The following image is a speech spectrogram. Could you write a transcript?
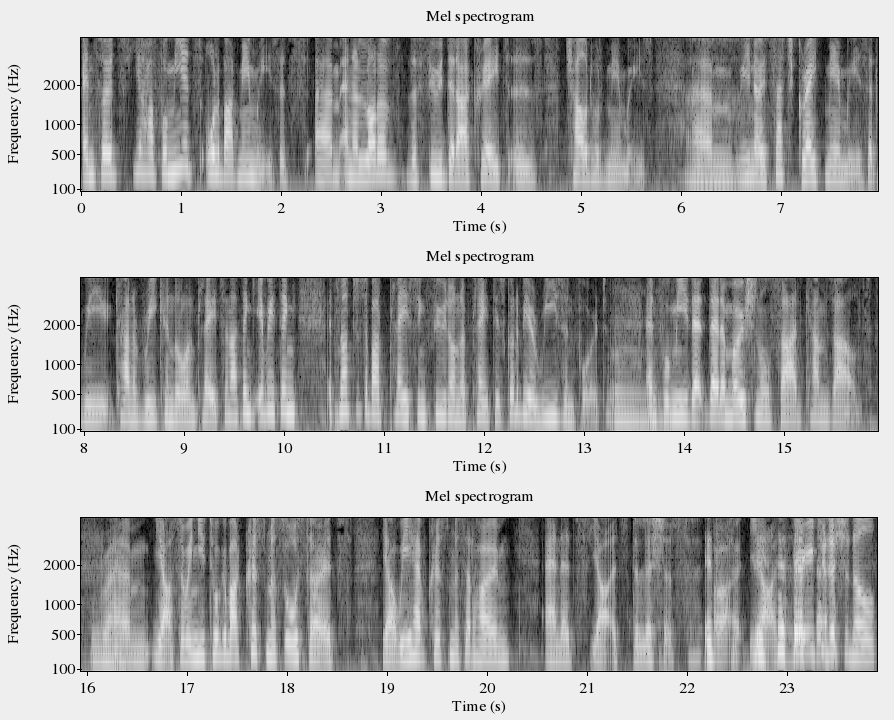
And so it's yeah, for me, it's all about memories. It's um, and a lot of the food that I create is childhood memories. Um, you know, such great memories that we kind of rekindle on plates. And I think everything. It's not just about placing food on a plate. There's got to be a reason for it. And for me, that that emotional side comes out. Right. Um, yeah. So when you talk about Christmas, also, it's yeah, we have Christmas at home, and it's yeah, it's delicious. It's- Uh, yeah, it's very traditional,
